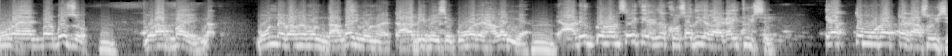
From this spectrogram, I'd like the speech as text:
মোরা- একবার বুঝছ? মোর আব্বাই না মন নাই ভালো মন দাদাই মন হয় একটা আডি পেয়েছে কুমারে হালান না। আডিজ্ঞ হরছে কি একটা খোসা দিয়ে লাগাই তুইছে এত মোটা একটা গাছ হইছে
